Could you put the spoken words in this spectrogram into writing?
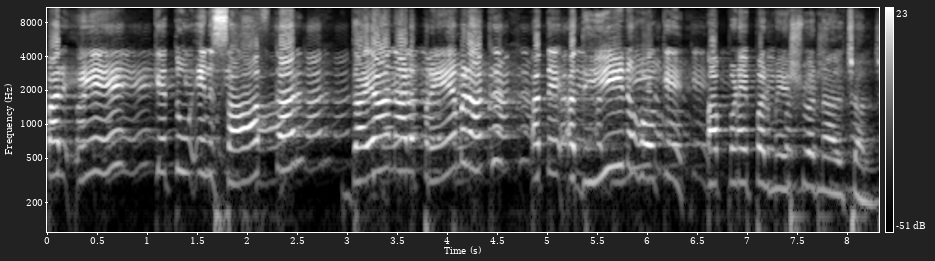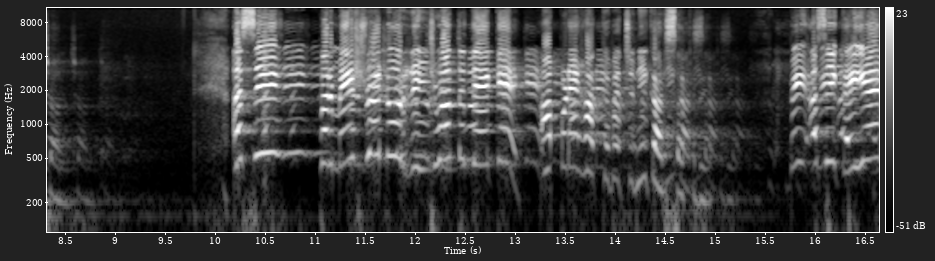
ਪਰ ਇਹ ਕਿ ਤੂੰ ਇਨਸਾਫ ਕਰ, ਦਇਆ ਨਾਲ ਪ੍ਰੇਮ ਰੱਖ ਅਤੇ ਅਧੀਨ ਹੋ ਕੇ ਆਪਣੇ ਪਰਮੇਸ਼ਵਰ ਨਾਲ ਚੱਲ। ਅਸੀਂ ਪਰਮੇਸ਼ਵਰ ਨੂੰ ਰਿਸ਼ਵਤ ਦੇ ਕੇ ਆਪਣੇ ਹੱਕ ਵਿੱਚ ਨਹੀਂ ਕਰ ਸਕਦੇ। ਵੀ ਅਸੀਂ ਕਹੀਏ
